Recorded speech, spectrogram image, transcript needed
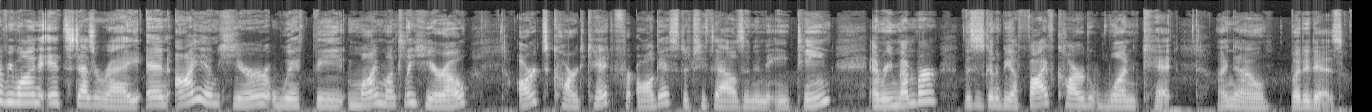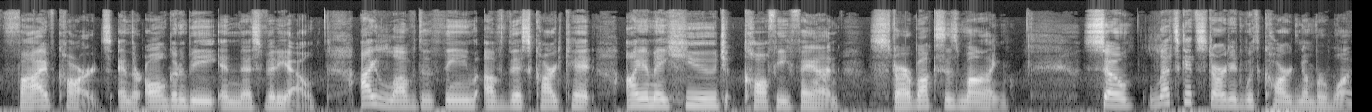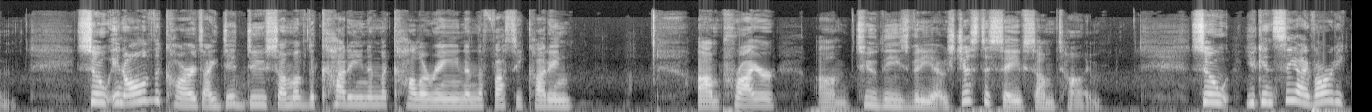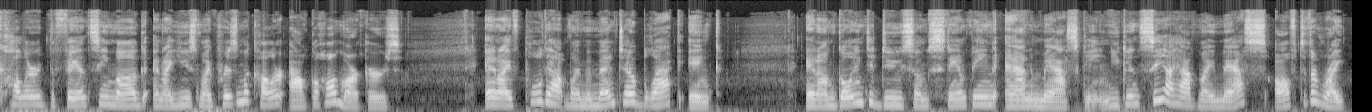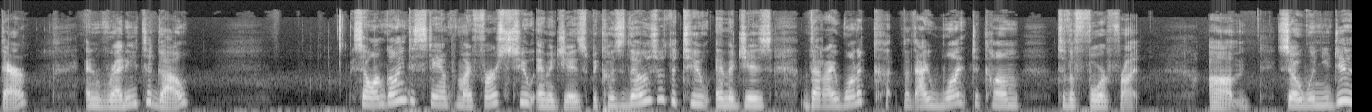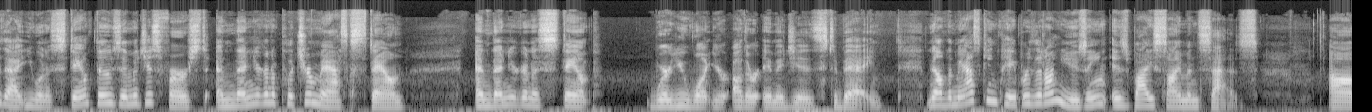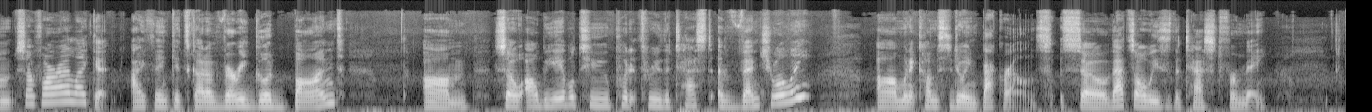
everyone, it's Desiree, and I am here with the My Monthly Hero Arts Card Kit for August of 2018. And remember, this is going to be a five card one kit. I know, but it is. Five cards, and they're all going to be in this video. I loved the theme of this card kit. I am a huge coffee fan. Starbucks is mine. So let's get started with card number one. So in all of the cards, I did do some of the cutting and the coloring and the fussy cutting um, prior um, to these videos, just to save some time. So you can see I've already colored the fancy mug and I used my Prismacolor alcohol markers. And I've pulled out my Memento black ink and I'm going to do some stamping and masking. You can see I have my masks off to the right there and ready to go. So I'm going to stamp my first two images because those are the two images that I want to that I want to come to the forefront. Um, so when you do that, you want to stamp those images first, and then you're going to put your masks down, and then you're going to stamp where you want your other images to be. Now the masking paper that I'm using is by Simon Says. Um, so far I like it. I think it's got a very good bond um, so I'll be able to put it through the test eventually um, when it comes to doing backgrounds. So that's always the test for me.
